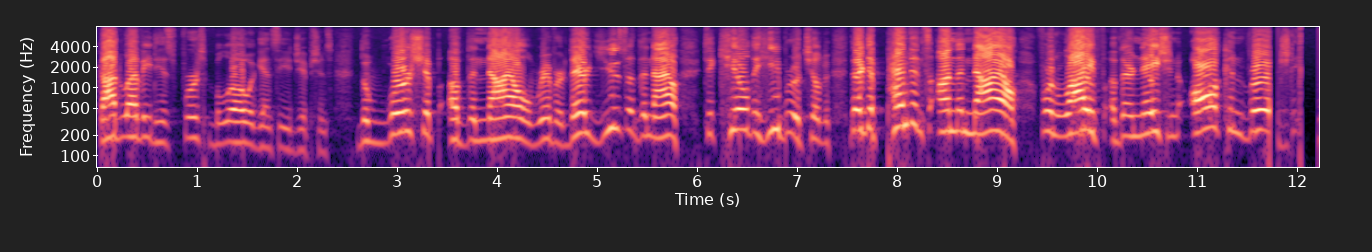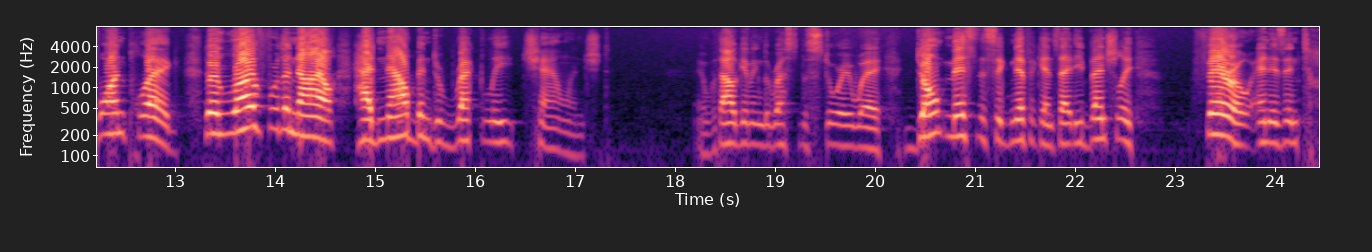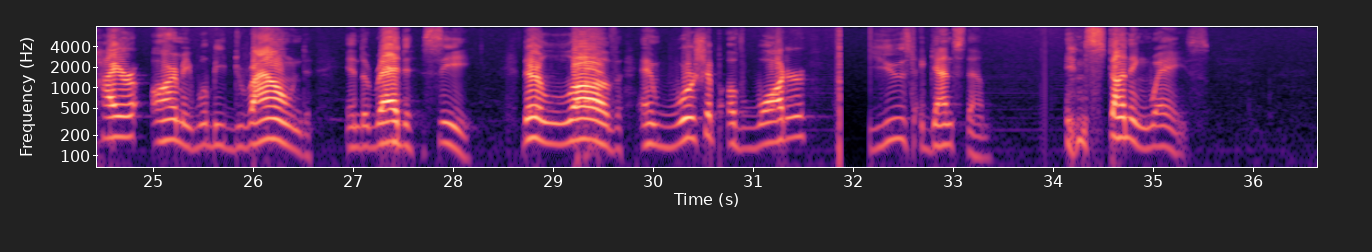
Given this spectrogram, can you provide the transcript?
God levied his first blow against the Egyptians. The worship of the Nile River, their use of the Nile to kill the Hebrew children, their dependence on the Nile for life of their nation, all converged in one plague. Their love for the Nile had now been directly challenged. And without giving the rest of the story away, don't miss the significance that eventually Pharaoh and his entire army will be drowned in the Red Sea their love and worship of water used against them in stunning ways.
